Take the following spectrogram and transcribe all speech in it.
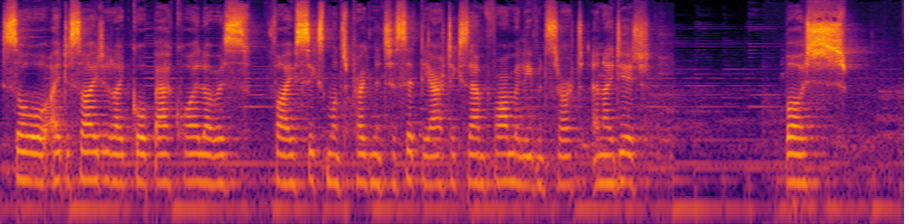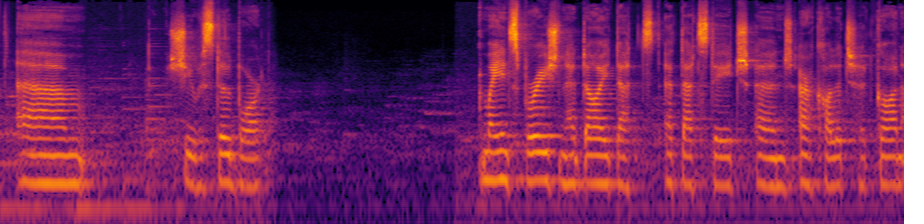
So I decided I'd go back while I was five, six months pregnant to sit the art exam for my leaving cert, and I did. But um, she was stillborn. My inspiration had died that, at that stage, and art college had gone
